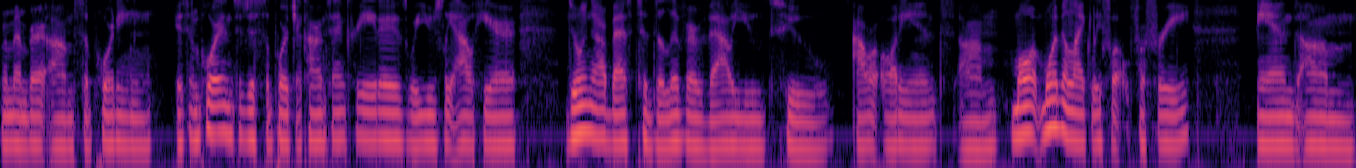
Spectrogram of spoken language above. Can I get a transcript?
Remember um supporting it's important to just support your content creators. We're usually out here doing our best to deliver value to our audience um more more than likely for for free. And um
